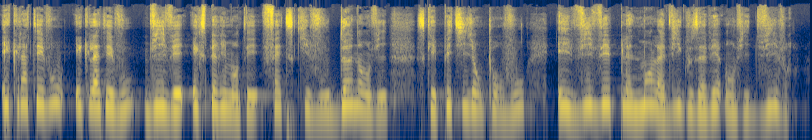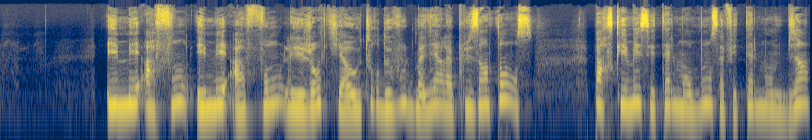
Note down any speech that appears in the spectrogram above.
éclatez-vous, éclatez-vous, vivez, expérimentez, faites ce qui vous donne envie, ce qui est pétillant pour vous, et vivez pleinement la vie que vous avez envie de vivre aimez à fond, aimez à fond les gens qui a autour de vous de manière la plus intense. Parce qu'aimer, c'est tellement bon, ça fait tellement de bien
